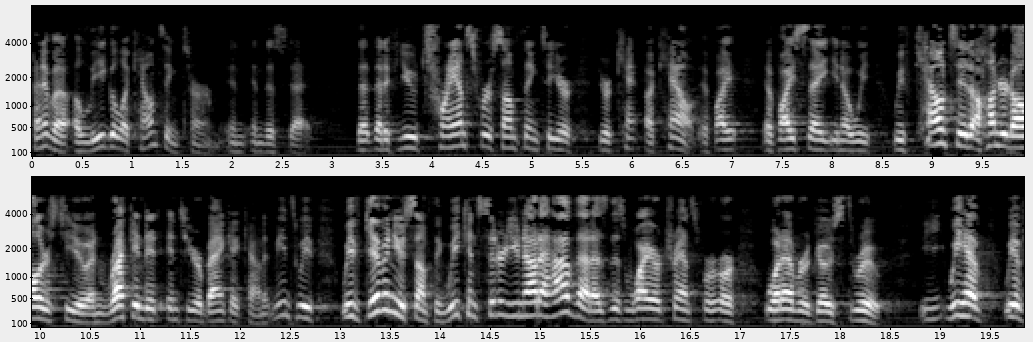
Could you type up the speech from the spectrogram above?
kind of a, a legal accounting term in, in this day that, that if you transfer something to your, your account, if I, if I say, you know, we, we've counted $100 to you and reckoned it into your bank account, it means we've, we've given you something. We consider you now to have that as this wire transfer or whatever goes through. We have, we have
